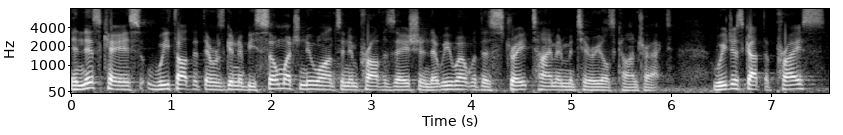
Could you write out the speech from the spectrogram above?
In this case, we thought that there was going to be so much nuance and improvisation that we went with a straight time and materials contract. We just got the price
